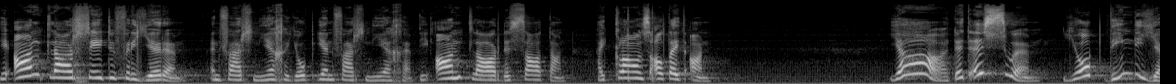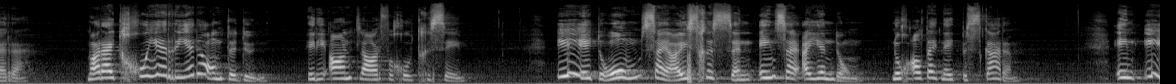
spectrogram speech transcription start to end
Die aanklaer sê toe vir die Here in vers 9 Job 1 vers 9. Die aanklaer, dis Satan. Hy kla ons altyd aan. Ja, dit is so. Job dien die Here, maar hy het goeie rede om te doen, het die aanklaer vir God gesê. U het hom, sy huisgesin en sy eiendom nog altyd net beskerm. En u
